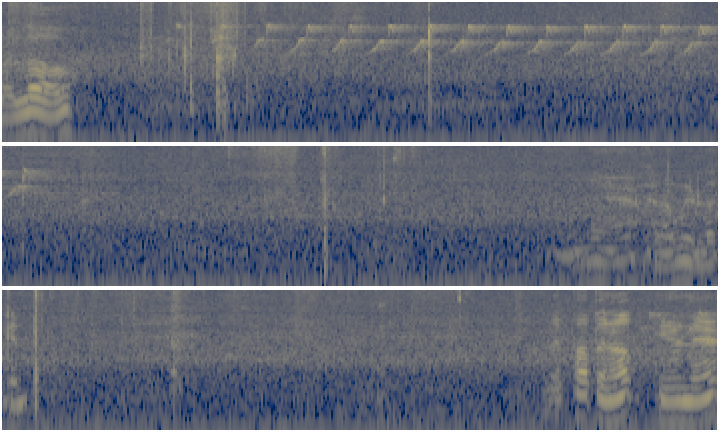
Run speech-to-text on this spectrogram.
below. Kind of weird looking. They're popping up here and there.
